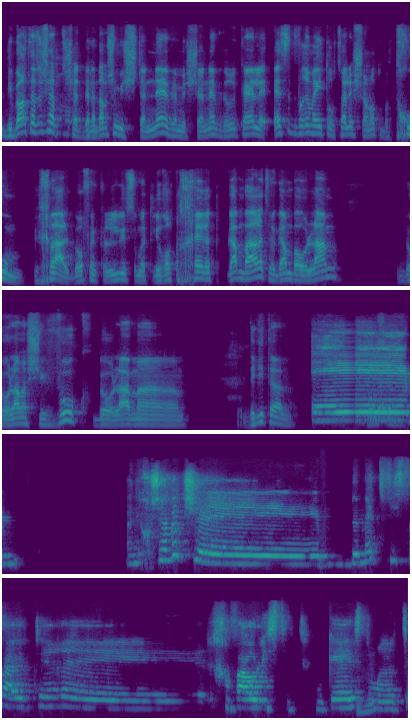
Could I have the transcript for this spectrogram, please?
דיברת על זה שאת, שאת בן אדם שמשתנה ומשנה ודברים כאלה, איזה דברים היית רוצה לשנות בתחום בכלל, באופן כללי, זאת אומרת לראות אחרת גם בארץ וגם בעולם, בעולם השיווק, בעולם הדיגיטל? אה, אני חושבת שבאמת תפיסה יותר אה, רחבה הוליסטית, אוקיי? זאת אומרת,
